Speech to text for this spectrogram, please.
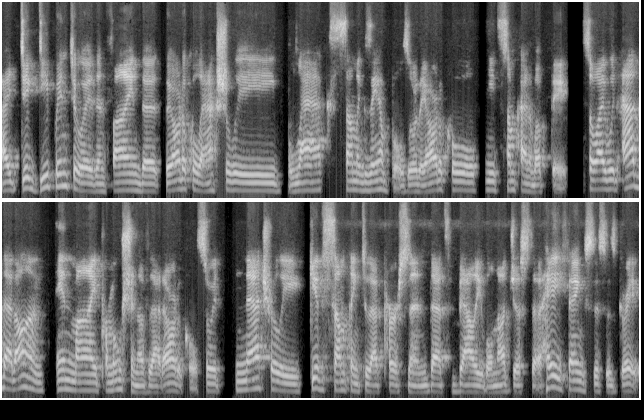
I dig deep into it and find that the article actually lacks some examples or the article needs some kind of update. So I would add that on in my promotion of that article. So it naturally gives something to that person that's valuable, not just a, hey, thanks, this is great.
